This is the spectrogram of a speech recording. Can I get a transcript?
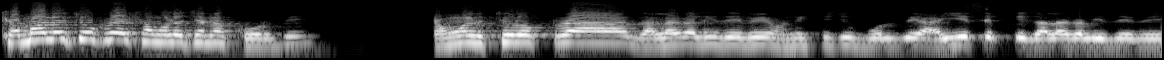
সমালোচকরা সমালোচনা করবে। সমালোচকরা গালাগালি দেবে, অনেক কিছু বলবে আইএসএফ কে গালাগালি দেবে,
